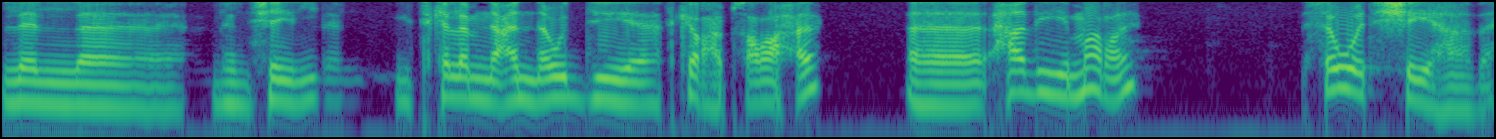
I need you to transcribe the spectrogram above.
لل للشيء اللي تكلمنا عنه ودي أذكرها بصراحة. هذه مرة سوت الشيء هذا.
